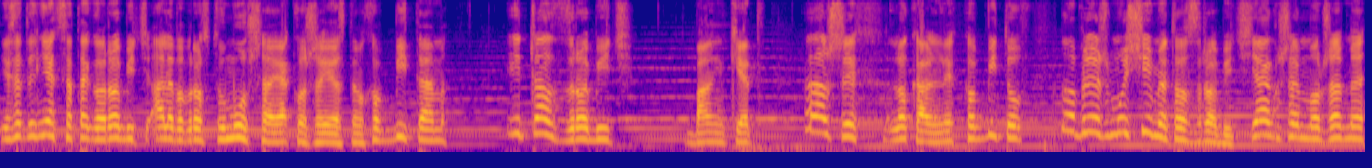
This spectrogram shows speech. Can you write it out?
Niestety nie chcę tego robić, ale po prostu muszę, jako że jestem hobbitem. I czas zrobić bankiet naszych lokalnych hobbitów. No przecież musimy to zrobić. Jakże możemy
